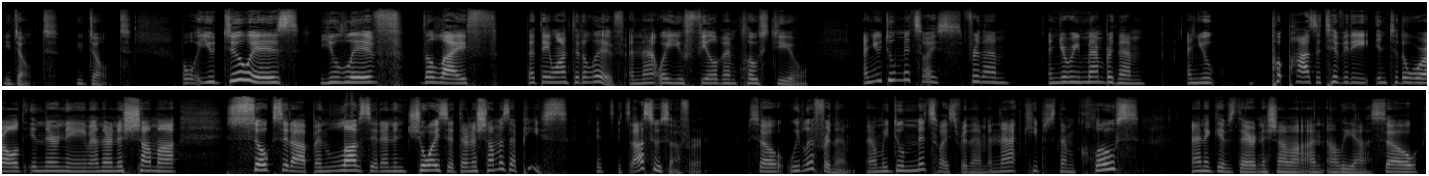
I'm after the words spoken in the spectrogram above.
You don't. You don't. But what you do is you live the life that they wanted to live. And that way you feel them close to you. And you do mitzvahs for them. And you remember them. And you put positivity into the world in their name. And their neshama soaks it up and loves it and enjoys it. Their neshama is at peace. It's, it's us who suffer. So we live for them and we do mitzvahs for them. And that keeps them close and it gives their neshama an aliyah. So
